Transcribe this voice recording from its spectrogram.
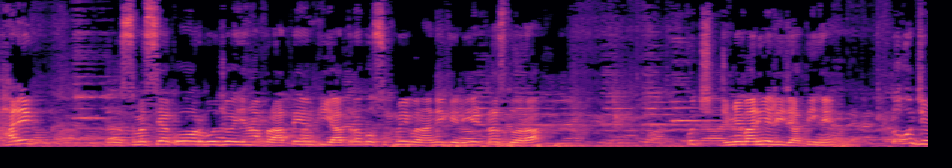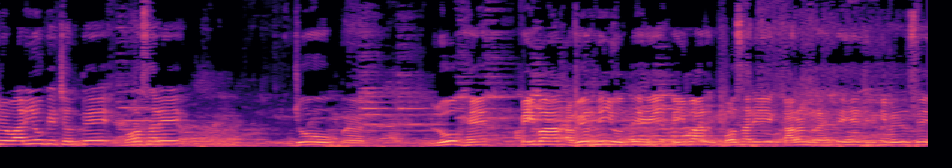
हर एक समस्या को और वो जो यहाँ पर आते हैं, उनकी यात्रा को सुखमय बनाने के लिए ट्रस्ट द्वारा कुछ जिम्मेवारियाँ ली जाती हैं। तो उन जिम्मेवारियों के चलते बहुत सारे जो लोग हैं, कई बार अवेयर नहीं होते हैं, कई बार बहुत सारे कारण रहते हैं जिनकी वजह से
